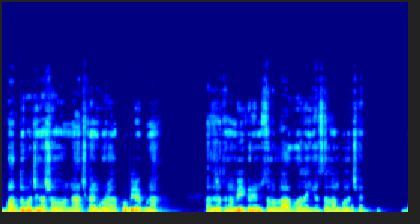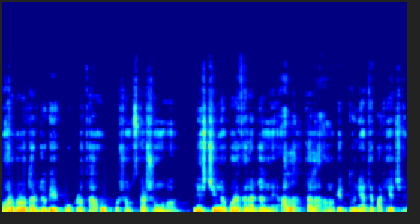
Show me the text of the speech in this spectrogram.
বাদ্যবাজনা সহ নাচ গান করা কবিরা গুনাহ। হজরত নবী করিম সাল্লাহ আলহিহাসাল্লাম বলেছেন, বর্বরতার যুগে কুপ্রথা ও কুসংস্কারসমূহ নিশ্চিহ্ন করে ফেলার জন্য আল্লাহ তালা আমাকে দুনিয়াতে পাঠিয়েছেন,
